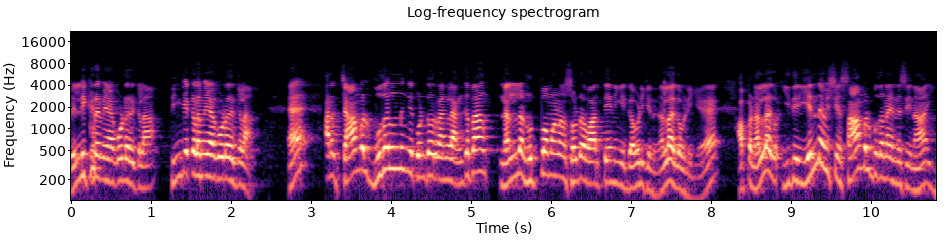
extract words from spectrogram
வெள்ளிக்கிழமையா கூட இருக்கலாம். திங்கக்கிழமையா கூட இருக்கலாம். ஆனால் சாம்பல் புதல்னு இங்கே கொண்டு வர்றாங்களே அங்கே தான் நல்ல நுட்பமாக நான் சொல்கிற வார்த்தையை நீங்கள் கவனிக்கணும். நல்லா கவனிங்க. அப்போ நல்லா இது என்ன விஷயம்? சாம்பல் புதனா என்ன செய்யணும்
